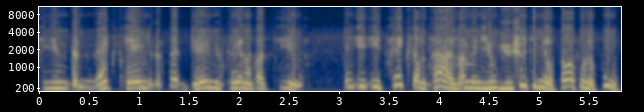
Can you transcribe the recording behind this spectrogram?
team, the next game, the third game you play another team, it, it takes some time. I mean, you, you're shooting yourself on the foot.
